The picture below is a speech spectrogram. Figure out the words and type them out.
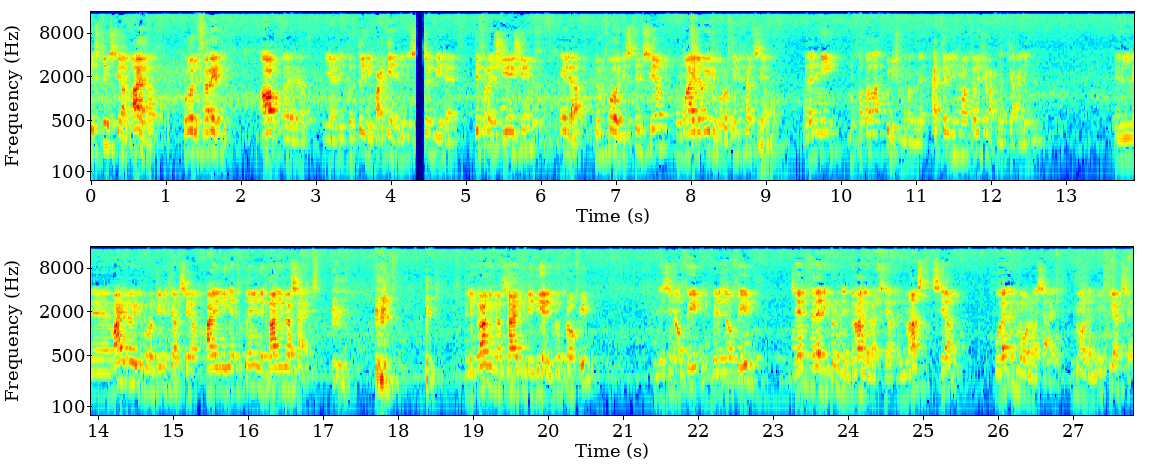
ال stem cell أيضا proliferated أو يعني تنطيني بعدين يصير بها differentiation إلى lymphoid stem cell و myeloid progenital cell هذني مخططات كلش مهمة. حتى بال hematology راح نرجع عليهم. ال myeloid progenital cell هاي اللي هي تعطيني ال granulocyte. ال granulocyte اللي هي ال neutrophil ال eosinophil ال basophil زين هذول يكونون الجرانيولار سيل الماست سيل والمونوسايت المونو نيوكلير سيل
